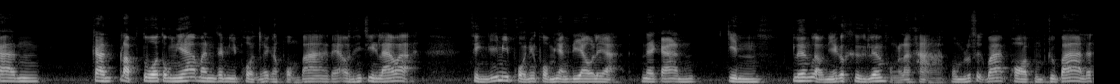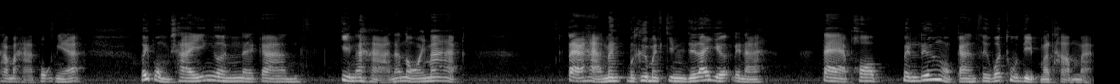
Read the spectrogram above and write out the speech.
การการปรับตัวตรงเนี้ยมันจะมีผลอะไรกับผมบ้าง แต่เอาจริงๆแล้วอะ สิ่งที่มีผลกับผมอย่างเดียวเลยอะในการกินเรื่องเหล่านี้ก็คือเรื่องของราคา ผมรู้สึกว่าพอผมอยู่บ้านแล้วทำอาหารพวกเนี้ยเฮ้ยผมใช้เงินในการกินอาหารนะน้อยมาก แต่อาหารมันมันคือมันกินได้เยอะเลยนะ แต่พอเป็นเรื่องของการซื้อวัตถุดิบมาทำอะ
